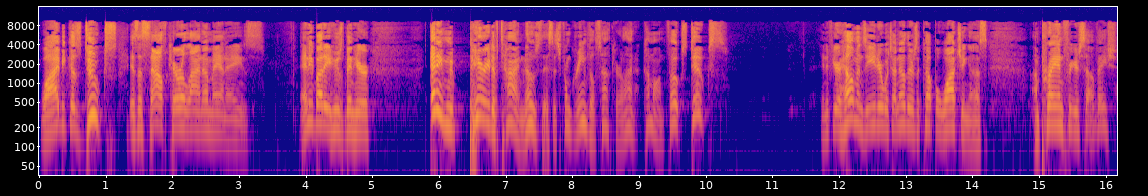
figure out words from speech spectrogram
Why? Because Duke's is a South Carolina mayonnaise. Anybody who's been here any period of time knows this. It's from Greenville, South Carolina. Come on, folks, Duke's. And if you're a Hellmann's eater, which I know there's a couple watching us, I'm praying for your salvation.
